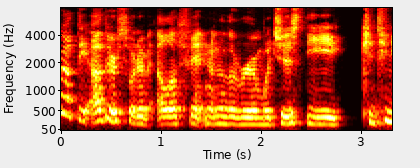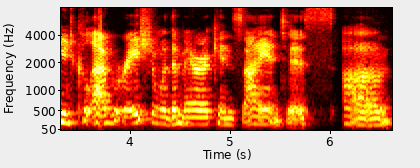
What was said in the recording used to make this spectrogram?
about the other sort of elephant in the room, which is the continued collaboration with American scientists. Um,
